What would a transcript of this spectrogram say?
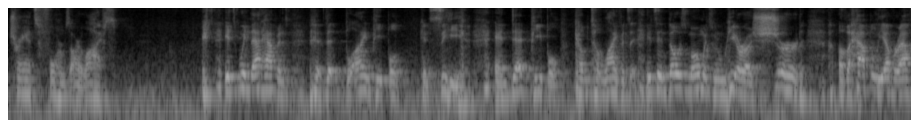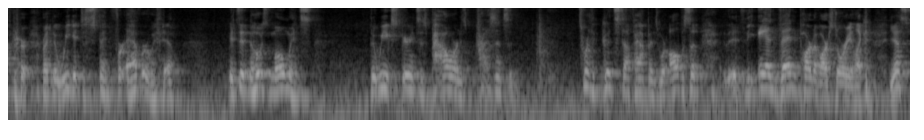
transforms our lives. It's, it's when that happens that blind people can see and dead people come to life. It's, it's in those moments when we are assured of a happily ever after, right, that we get to spend forever with Him. It's in those moments that we experience His power and His presence. And it's where the good stuff happens, where all of a sudden it's the and then part of our story. Like, yes,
